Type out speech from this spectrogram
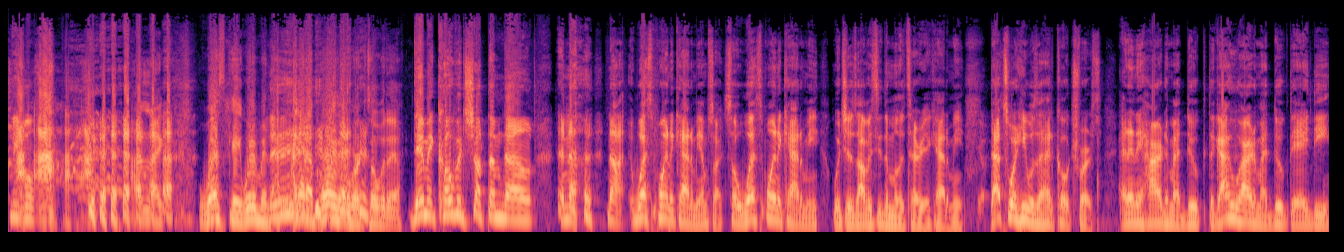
people. I'm like Westgate. Wait a minute, I, I got a boy that works over there. Damn it, COVID shut them down. And uh, nah, West Point Academy. I'm sorry. So West Point Academy, which is obviously the military academy, that's where he was a head coach first. And then they hired him at Duke. The guy who hired him at Duke, the AD,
